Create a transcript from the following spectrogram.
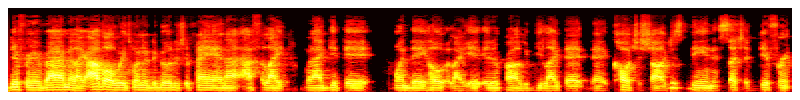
different environment. Like I've always wanted to go to Japan, I, I feel like when I get there, one day hope like it, will probably be like that that culture shock just being in such a different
